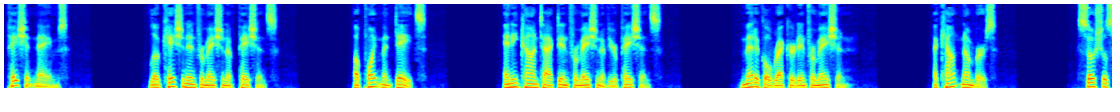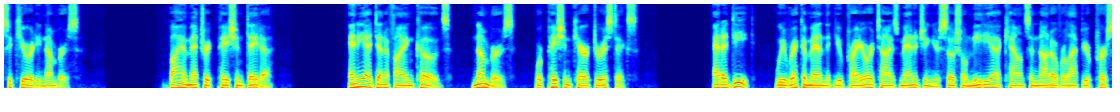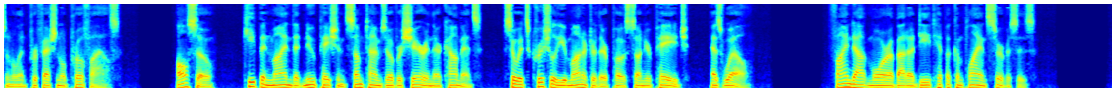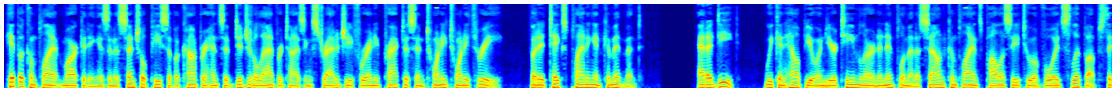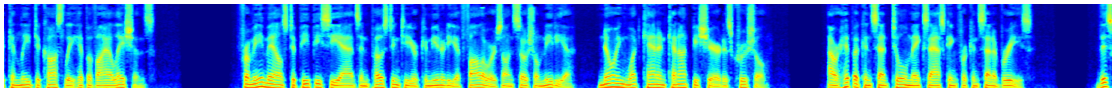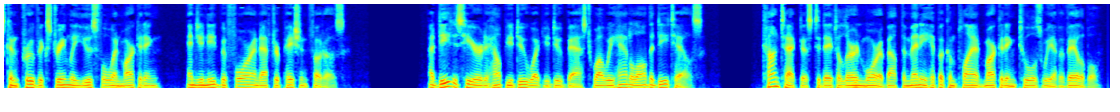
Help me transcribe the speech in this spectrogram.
Patient names, Location information of patients. Appointment dates. Any contact information of your patients. Medical record information. Account numbers. Social security numbers. Biometric patient data. Any identifying codes, numbers, or patient characteristics. At Adit, we recommend that you prioritize managing your social media accounts and not overlap your personal and professional profiles. Also, Keep in mind that new patients sometimes overshare in their comments, so it's crucial you monitor their posts on your page, as well. Find out more about Adit HIPAA compliance services. HIPAA compliant marketing is an essential piece of a comprehensive digital advertising strategy for any practice in 2023, but it takes planning and commitment. At Adit, we can help you and your team learn and implement a sound compliance policy to avoid slip ups that can lead to costly HIPAA violations. From emails to PPC ads and posting to your community of followers on social media, knowing what can and cannot be shared is crucial. Our HIPAA consent tool makes asking for consent a breeze. This can prove extremely useful when marketing, and you need before and after patient photos. Adit is here to help you do what you do best while we handle all the details. Contact us today to learn more about the many HIPAA compliant marketing tools we have available.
